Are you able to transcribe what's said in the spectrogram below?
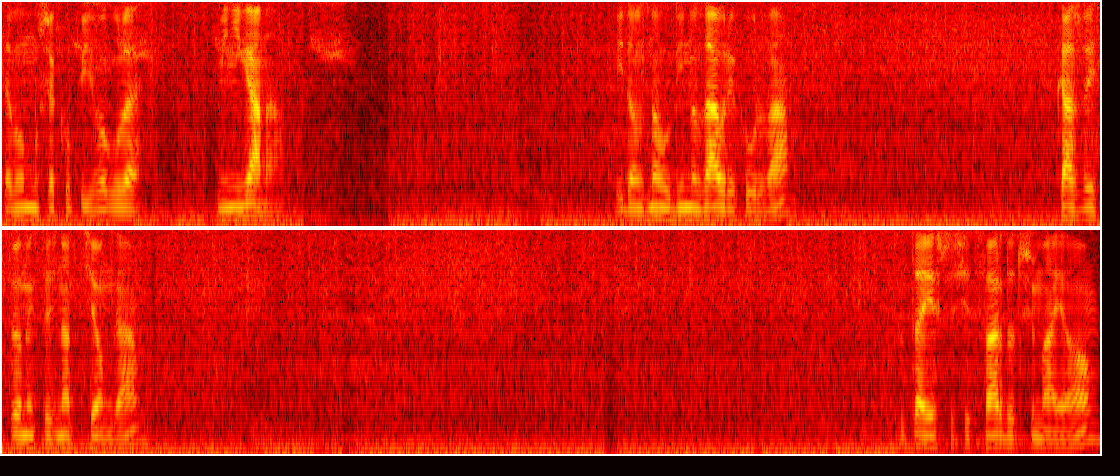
Temu muszę kupić w ogóle minigana. Idą znowu dinozaury, kurwa. Z każdej strony ktoś nadciąga. Tutaj jeszcze się twardo trzymają.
